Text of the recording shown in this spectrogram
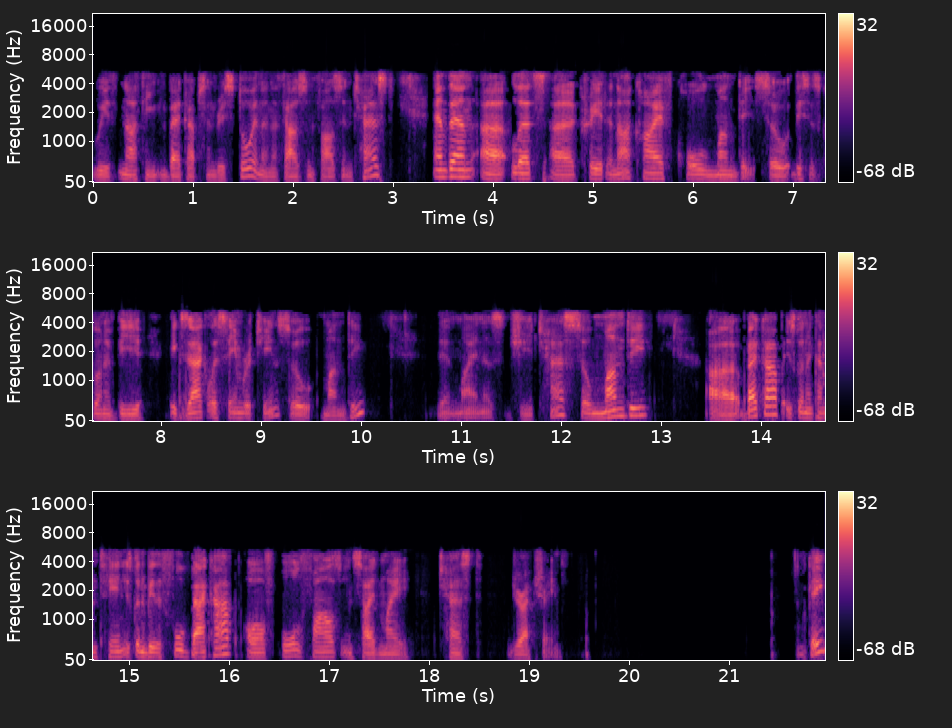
with nothing in backups and restore, and then a thousand files in test. And then uh, let's uh, create an archive called Monday. So this is going to be exactly the same routine. So Monday, then minus g test. So Monday uh, backup is going to contain, is going to be the full backup of all files inside my test directory. Okay,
